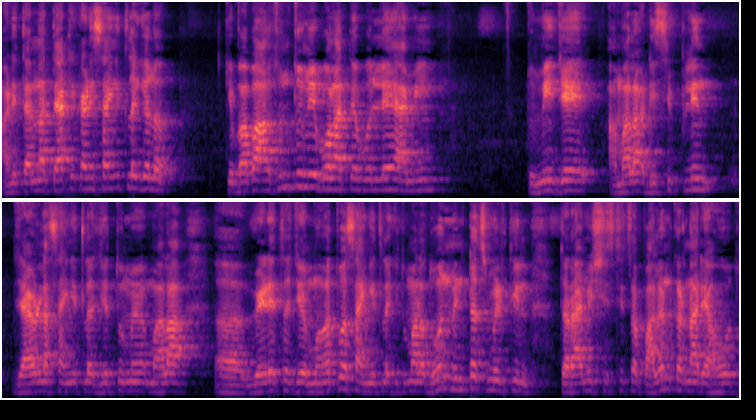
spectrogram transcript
आणि त्यांना त्या ठिकाणी सांगितलं गेलं की बाबा अजून तुम्ही बोला ते बोलले आम्ही तुम्ही जे आम्हाला डिसिप्लिन ज्यावेळेला सांगितलं जे तुम्ही मला वेळेचं जे महत्त्व सांगितलं की तुम्हाला दोन मिनटंच मिळतील तर आम्ही शिस्तीचं पालन करणारे आहोत.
